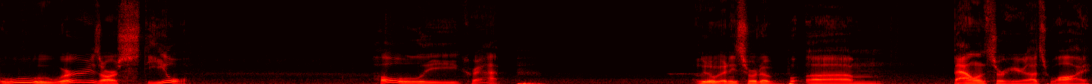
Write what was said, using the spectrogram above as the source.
Ooh, where is our steel? Holy crap we don't have any sort of um, balancer here. That's why.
